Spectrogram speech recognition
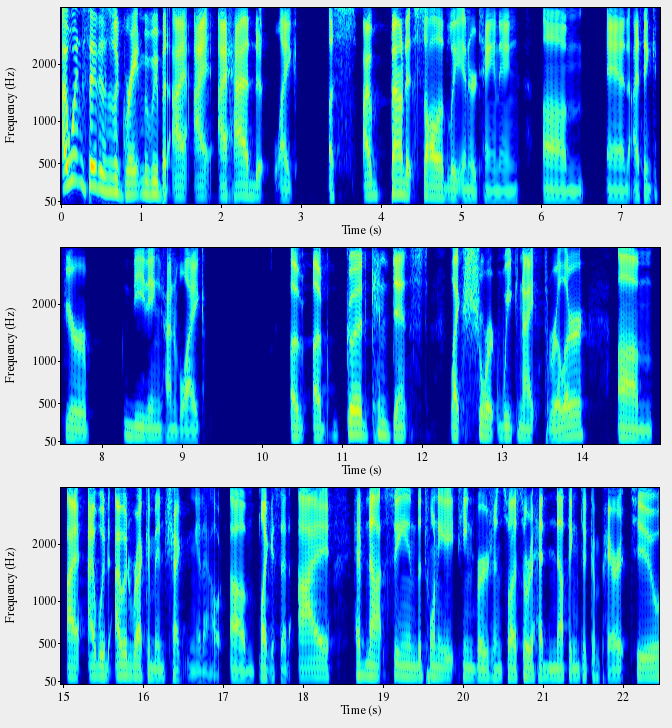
I wouldn't say this is a great movie, but I I I had like a I found it solidly entertaining. Um and I think if you're needing kind of like a, a good condensed like short weeknight thriller um i i would i would recommend checking it out um like i said i have not seen the 2018 version so i sort of had nothing to compare it to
